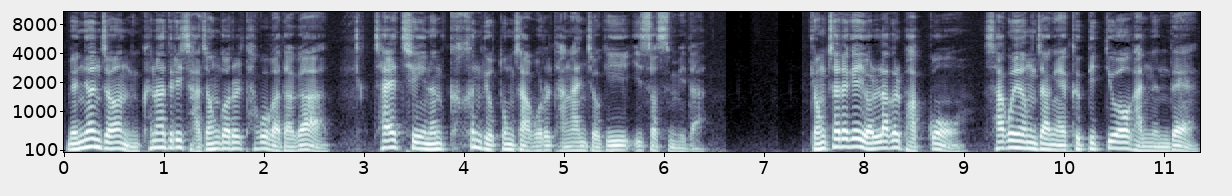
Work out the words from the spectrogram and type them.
몇 년 전 큰아들이 자전거를 타고 가다가 차에 치이는 큰 교통사고를 당한 적이 있었습니다. 경찰에게 연락을 받고 사고 현장에 급히 뛰어갔는데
